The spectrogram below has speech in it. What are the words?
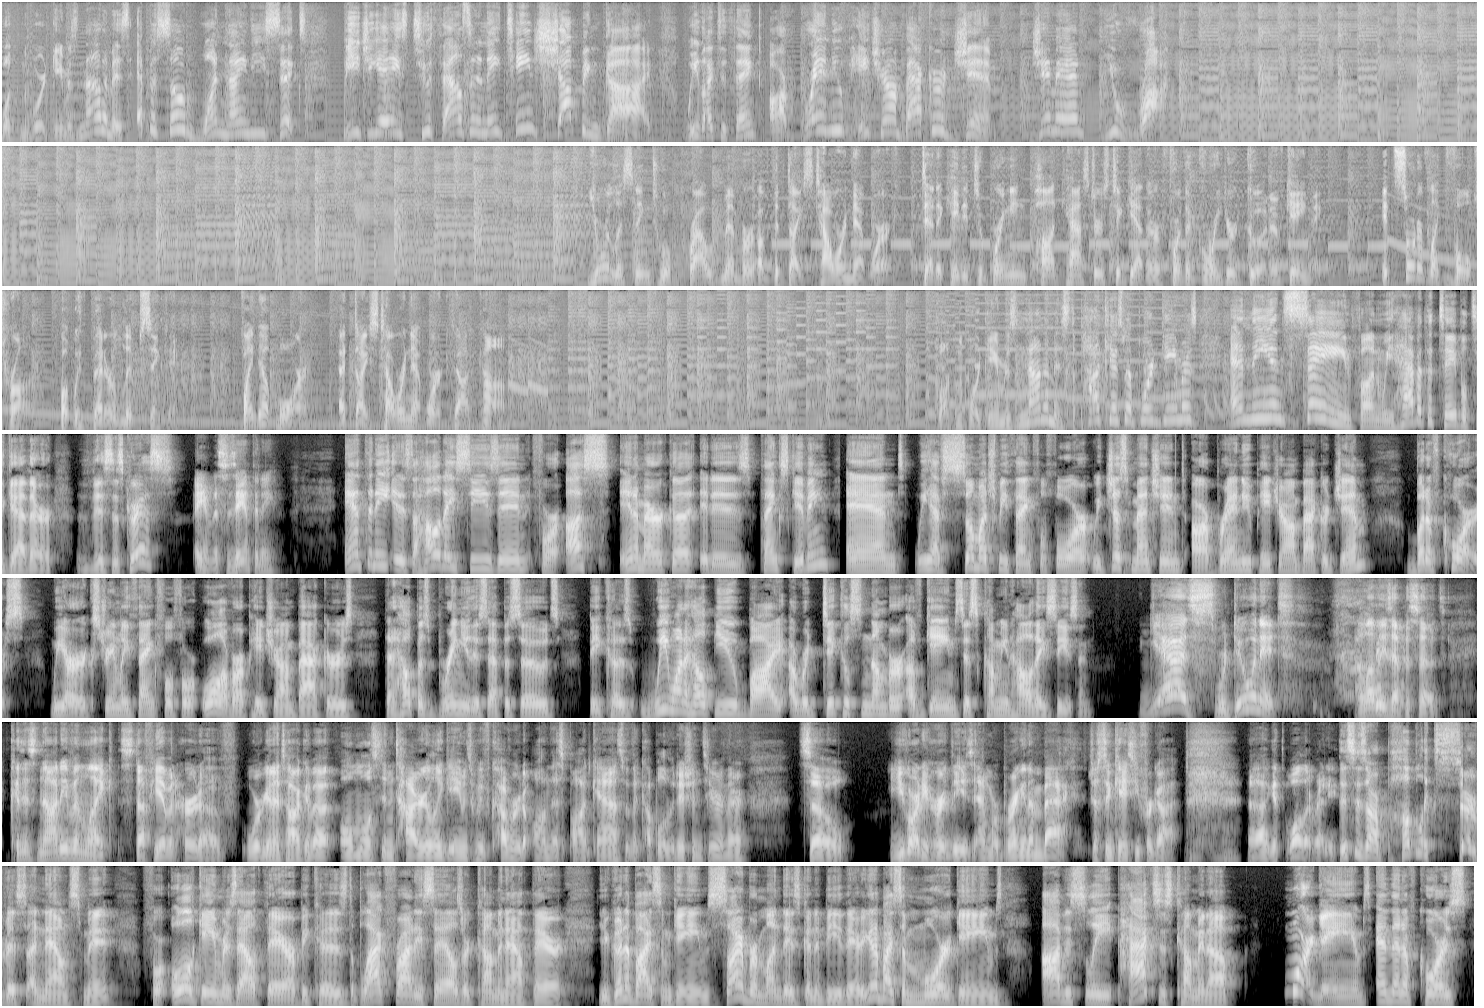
Welcome to Board Gamers Anonymous, episode 196, BGA's 2018 Shopping Guide. We'd like to thank our brand new Patreon backer, Jim. Jim, man, you rock. You're listening to a proud member of the Dice Tower Network, dedicated to bringing podcasters together for the greater good of gaming. It's sort of like Voltron, but with better lip syncing. Find out more at Dicetowernetwork.com. Welcome to Board Gamers Anonymous, the podcast about board gamers and the insane fun we have at the table together. This is Chris. Hey, and this is Anthony. Anthony, it is the holiday season for us in America. It is Thanksgiving, and we have so much to be thankful for. We just mentioned our brand new Patreon backer, Jim, but of course, we are extremely thankful for all of our Patreon backers that help us bring you these episodes because we want to help you buy a ridiculous number of games this coming holiday season. Yes, we're doing it. I love these episodes because it's not even like stuff you haven't heard of. We're going to talk about almost entirely games we've covered on this podcast with a couple of additions here and there. So you've already heard these, and we're bringing them back just in case you forgot. Uh, get the wallet ready. This is our public service announcement for all gamers out there because the Black Friday sales are coming out there. You're going to buy some games. Cyber Monday is going to be there. You're going to buy some more games. Obviously, PAX is coming up, more games. And then, of course,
